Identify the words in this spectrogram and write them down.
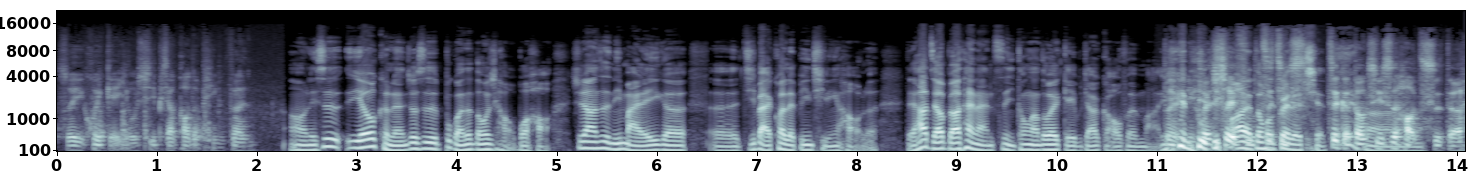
所以会给游戏比较高的评分。哦，你是也有可能就是不管这东西好不好，就像是你买了一个呃几百块的冰淇淋好了，对它只要不要太难吃，你通常都会给比较高分嘛，因为你花了这么贵的钱，这个东西是好吃的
